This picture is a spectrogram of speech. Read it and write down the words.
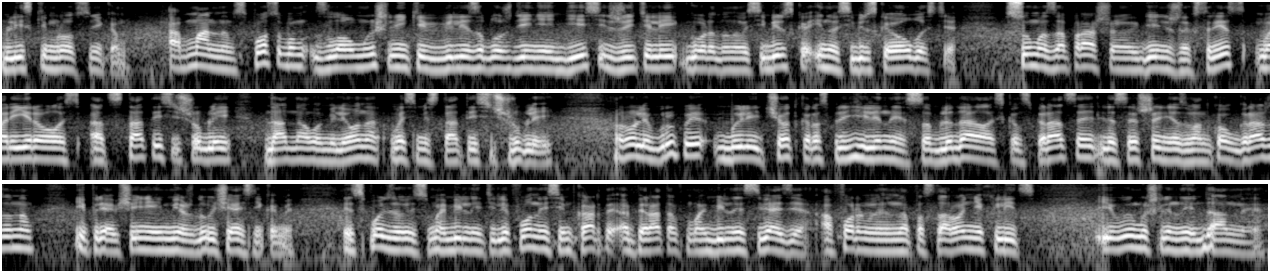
близким родственникам. Обманным способом злоумышленники ввели заблуждение 10 жителей города Новосибирска и Новосибирской области. Сумма запрашиваемых денежных средств варьировалась от 100 тысяч рублей до 1 миллиона 800 тысяч рублей. Роли в группе были четко распределены, соблюдалась конспирация для совершения звонков гражданам и приобщения между участниками. Использовались мобильные телефоны и сим-карты операторов мобильной связи, оформленные на посторонних лиц и вымышленные данные.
